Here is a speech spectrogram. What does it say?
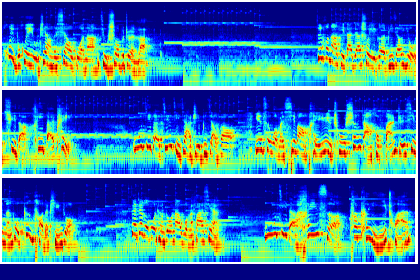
会不会有这样的效果呢？就说不准了。后呢，给大家说一个比较有趣的黑白配。乌鸡的经济价值比较高，因此我们希望培育出生长和繁殖性能够更好的品种。在这个过程中呢，我们发现乌鸡的黑色它可以遗传，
